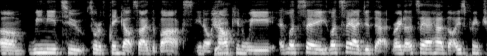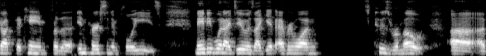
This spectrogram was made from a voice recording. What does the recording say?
um, we need to sort of think outside the box. You know, how yeah. can we? Let's say, let's say I did that, right? Let's say I had the ice cream truck that came for the in-person employees. Maybe what I do is I give everyone who's remote uh,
